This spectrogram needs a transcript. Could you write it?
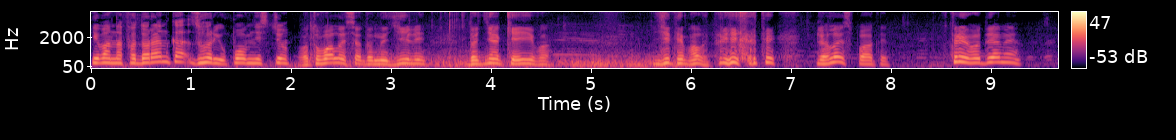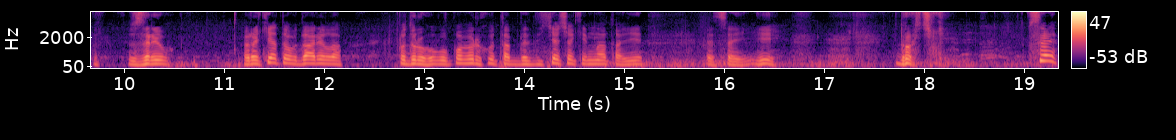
Івана Федоренка згорів повністю. Готувалися до неділі, до Дня Києва. Діти мали приїхати, лягли спати. В три години зрив. Ракета вдарила по другому поверху, там де дитяча кімната і, цей, і дочки. Все.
